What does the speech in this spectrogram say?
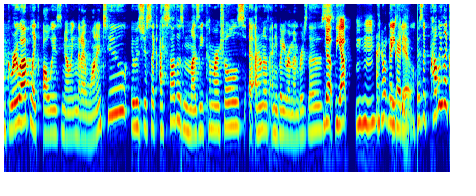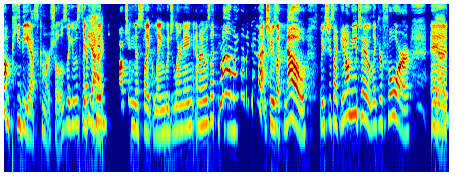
grew up like always knowing that I wanted to. It was just like I saw those Muzzy commercials. I don't know if anybody remembers those. No, yep. Mm-hmm. I don't think Thank I do. It was like probably like on PBS commercials. Like it was like yeah. kids watching this like language learning, and I was like, "Mom, I want to do that." And she was like, "No." Like she was like, "You don't need to. Like you're four. And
